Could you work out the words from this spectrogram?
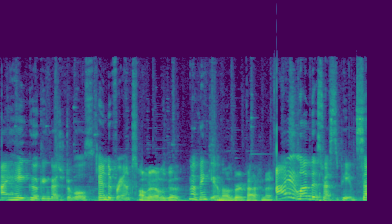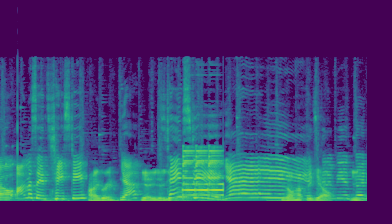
I hate cooking vegetables. End of rant. Okay, that was good. No, thank you. No, was very passionate. I love this recipe. So I'm gonna say it's tasty. I agree. Yeah? Yeah, you did. good. Tasty! Yay! You don't have to it's yell. gonna be a You- good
